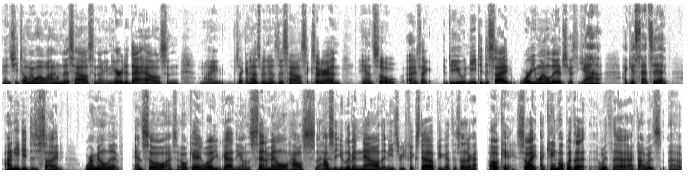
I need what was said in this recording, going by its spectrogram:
and she told me well i own this house and i inherited that house and my second husband has this house etc and and so i was like do you need to decide where you want to live? She goes yeah i guess that's it. I needed to decide where I'm going to live. And so I said, okay, well, you've got, you know, the sentimental house, the house mm. that you live in now that needs to be fixed up. You got this other house. Okay. So I, I came up with a, with a, I thought it was a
